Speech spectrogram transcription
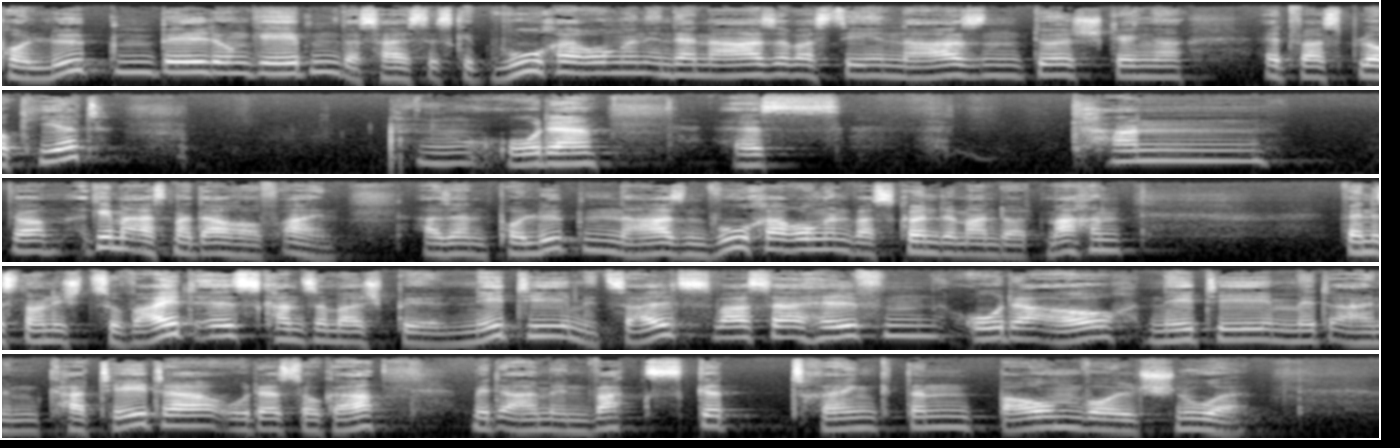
Polypenbildung geben, das heißt es gibt Wucherungen in der Nase, was die Nasendurchgänge etwas blockiert. Oder es kann, ja, gehen wir erstmal darauf ein. Also ein Polypen, Nasenwucherungen, was könnte man dort machen? Wenn es noch nicht zu weit ist, kann zum Beispiel Neti mit Salzwasser helfen oder auch Neti mit einem Katheter oder sogar mit einem in Wachs getränkten Baumwollschnur.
